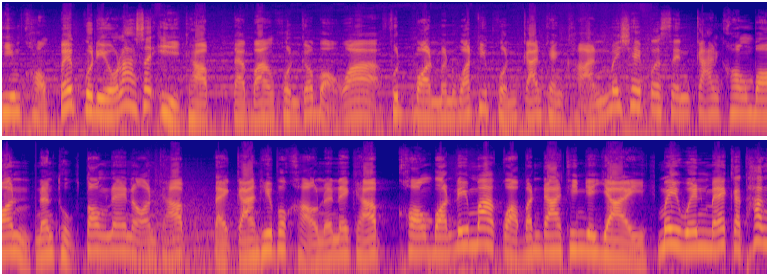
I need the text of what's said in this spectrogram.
ทีมของเป๊ปกัวเดียล่าซะอีกครับ แต่บางคนก็บอกว่าฟุตบอลมันวัดที่ผลการแข่งขัน ไม่ใช่เปอร์เซ็นต์การครองบอลนั่นถูกต้องแน่นอนครับแต่การที่พวกเขานั้นนะครับครองบอลได้มากกว่าบรรดาทีมใหญ่ๆไม่เว้นแม้กระทั่ง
